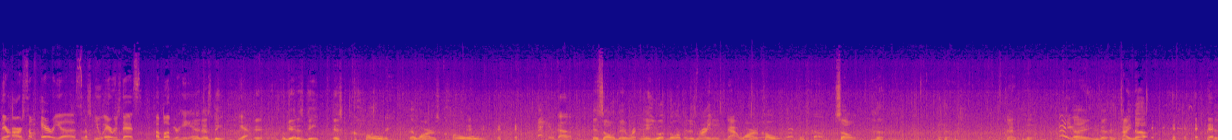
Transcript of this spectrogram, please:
there are some areas, a few areas that's above your head. yeah, that's deep. Yeah. Eh, forget it's deep. It's cold. That water's cold. There you go. And so then, then you up north and it's raining. That water cold. Let's. So that There you go. hey, you got tighten up.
